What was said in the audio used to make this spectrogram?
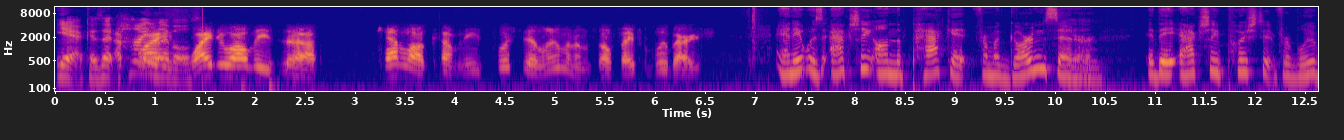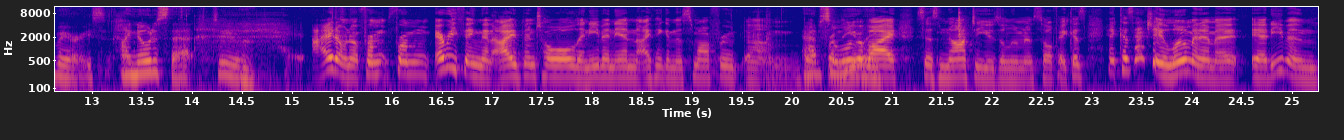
yeah, because at high why, levels, Why do all these uh, catalog companies push the aluminum sulfate for blueberries? And it was actually on the packet from a garden center. Mm. They actually pushed it for blueberries. I noticed that too. I don't know. From from everything that I've been told, and even in I think in the small fruit um, book from the U of I says not to use aluminum sulfate because because actually aluminum at, at even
